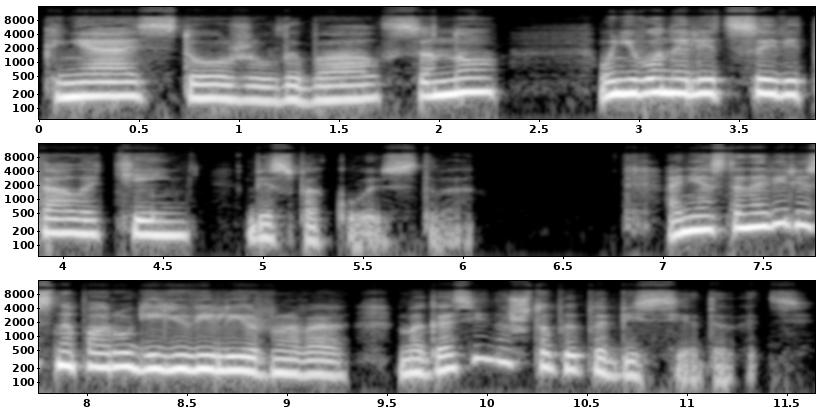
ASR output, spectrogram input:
Князь тоже улыбался, но у него на лице витала тень беспокойства. Они остановились на пороге ювелирного магазина, чтобы побеседовать.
